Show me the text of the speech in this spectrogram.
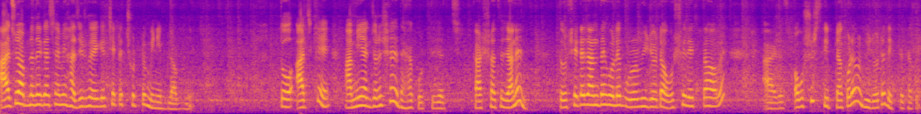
আজও আপনাদের কাছে আমি হাজির হয়ে গেছি একটা ছোট্ট মিনি ব্লগ নিয়ে। তো আজকে আমি একজনের সাথে দেখা করতে যাচ্ছি। কার সাথে জানেন? তো সেটা জানতে হলে পুরো ভিডিওটা অবশ্যই দেখতে হবে। আর অবশ্যই স্কিপ না করে আমার ভিডিওটা দেখতে থাকুন।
